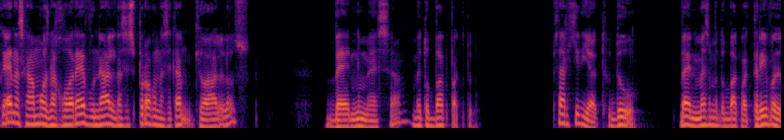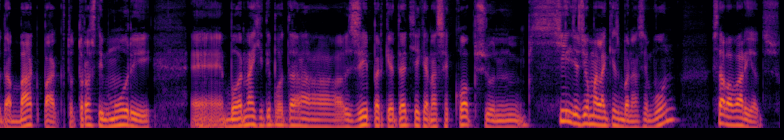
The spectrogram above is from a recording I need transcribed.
ένας χαμός, να χορεύουν άλλοι, να σε σπρώχνουν, να σε κάνουν και ο άλλος μπαίνει μέσα με το backpack του. Στα αρχίδια του, ντου. Μπαίνει μέσα με το backpack. Τρίβονται τα backpack, το τρώ στη μούρη. Ε, μπορεί να έχει τίποτα zipper και τέτοια και να σε κόψουν. Χίλιες δυο μαλακές μπορεί να συμβούν στα βαβάρια τους.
